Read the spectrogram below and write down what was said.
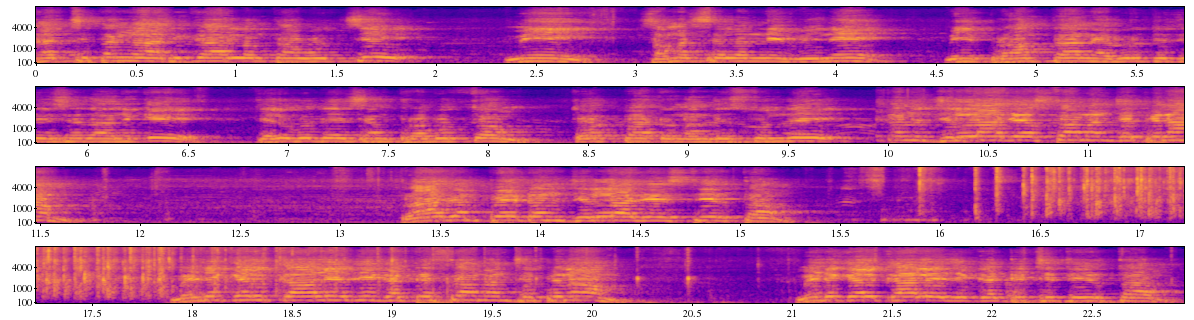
ఖచ్చితంగా అధికారులంతా వచ్చి మీ సమస్యలన్నీ విని మీ ప్రాంతాన్ని అభివృద్ధి చేసేదానికి తెలుగుదేశం ప్రభుత్వం తోడ్పాటును అందిస్తుంది. జిల్లా చేస్తామని చెప్పినాం. రాజంపేటను జిల్లా చేసి తీరుతాం. మెడికల్ కాలేజీ కట్టిస్తామని చెప్పినాం. మెడికల్ కాలేజీ కట్టించి తీరుతాం.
